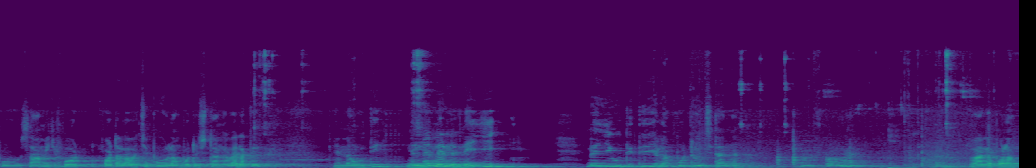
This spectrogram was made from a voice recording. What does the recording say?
பூ சாமிக்கு ஃபோ ஃபோட்டோலாம் வச்சு பூவெல்லாம் போட்டு வச்சுட்டாங்க. விளக்கு. எண்ணெய் ஊற்றி எண்ணெய் இல்லை இல்லை நெய். நெய் ஊற்றி திரியெல்லாம் போட்டு வச்சுட்டாங்க. போகலாமா வாங்க போகலாம்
